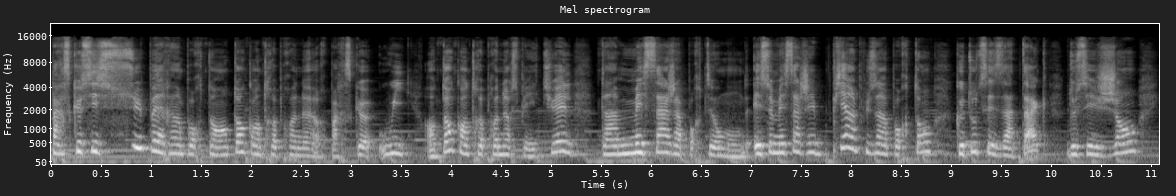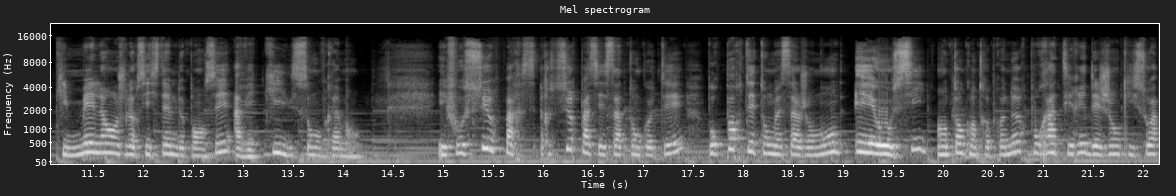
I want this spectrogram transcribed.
parce que c'est super important en tant qu'entrepreneur, parce que oui, en tant qu'entrepreneur spirituel, tu as un message à porter au monde. Et ce message est bien plus important que toutes ces attaques de ces gens qui mélangent leur système de pensée avec qui ils sont vraiment. Il faut surpasser ça de ton côté pour porter ton message au monde et aussi en tant qu'entrepreneur pour attirer des gens qui soient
